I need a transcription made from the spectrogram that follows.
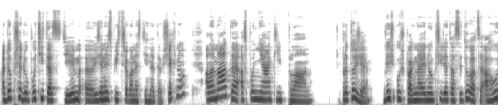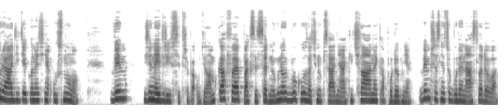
a dopředu počítat s tím, eh, že nejspíš třeba nestihnete všechno, ale máte aspoň nějaký plán. Protože když už pak najednou přijde ta situace a hurá, dítě konečně usnulo, vím, že nejdřív si třeba udělám kafe, pak si sednu k notebooku, začnu psát nějaký článek a podobně. Vím přesně, co bude následovat.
